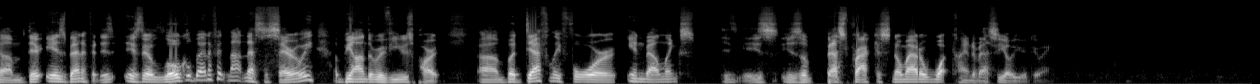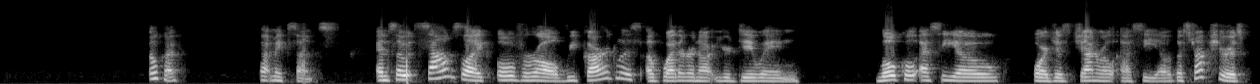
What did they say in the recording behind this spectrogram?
um, there is benefit. Is, is there local benefit? Not necessarily beyond the reviews part, um, but definitely for inbound links is, is a best practice no matter what kind of SEO you're doing. Okay, that makes sense. And so it sounds like overall, regardless of whether or not you're doing local SEO or just general SEO, the structure is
